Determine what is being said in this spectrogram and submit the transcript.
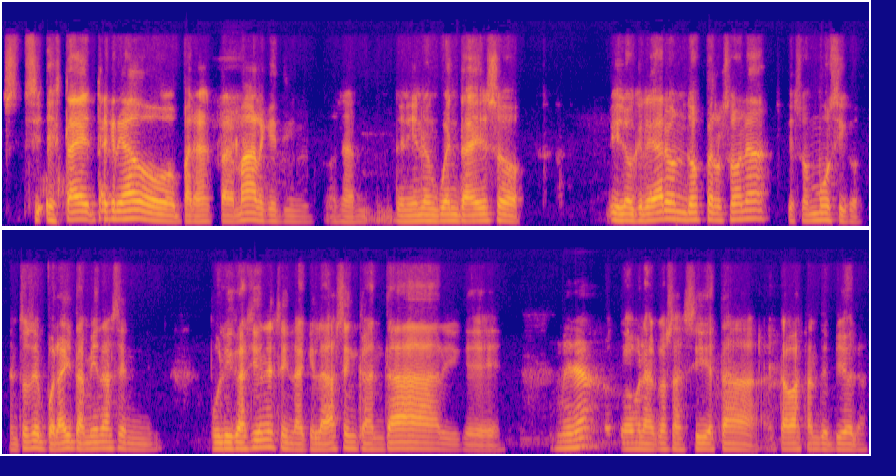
Sí, Está, está creado para, para marketing, o sea, teniendo en cuenta eso, y lo crearon dos personas que son músicos, entonces por ahí también hacen publicaciones en las que la hacen cantar y que Mira. una cosa así, está, está bastante piola.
